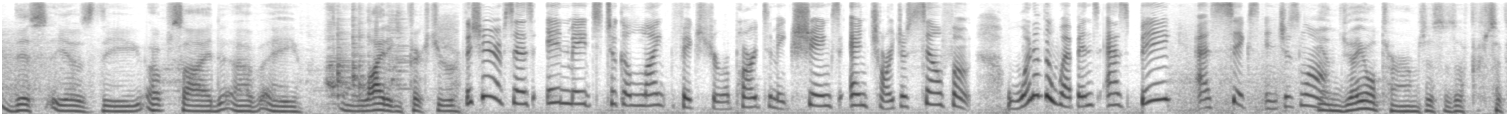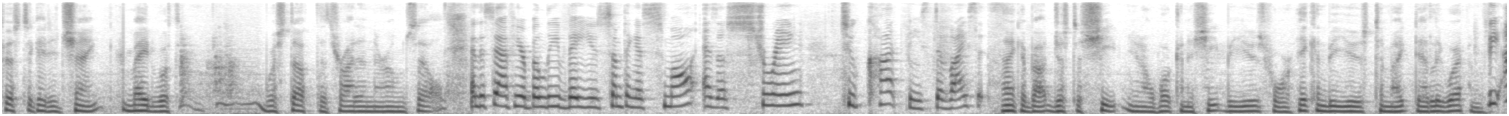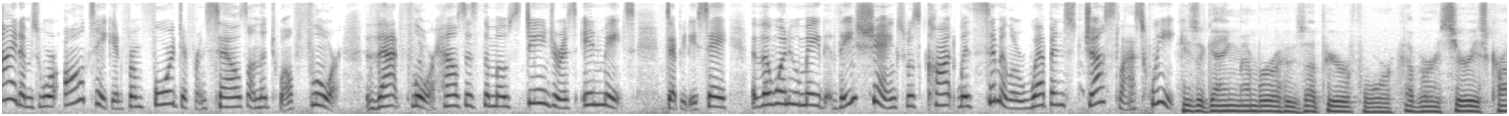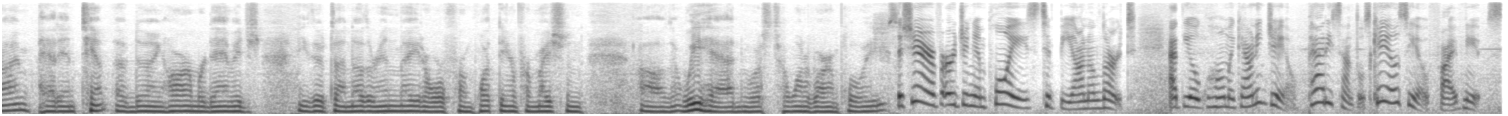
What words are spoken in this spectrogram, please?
This is the upside of a, a lighting fixture. The sheriff says inmates took a light fixture apart to make shanks and charge a cell phone. One of the weapons as big as six inches long. In jail terms, this is a sophisticated shank made with with stuff that's right in their own cells. And the staff here believe they used something as small as a string to cut these devices. Think about just a sheet, you know, what can a sheet be used for? It can be used to make deadly weapons. The items were all taken from four different cells on the 12th floor. That floor houses the most dangerous inmates. Deputies say the one who made these shanks was caught with similar weapons just last week. He's a gang member who's up here for a very serious crime, had intent of doing harm or damage either to another inmate or from what the information uh, that we had was to one of our employees. The sheriff urging employees to be on alert. At the Oklahoma County Jail, Patty Santos, KOCO 5 News.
